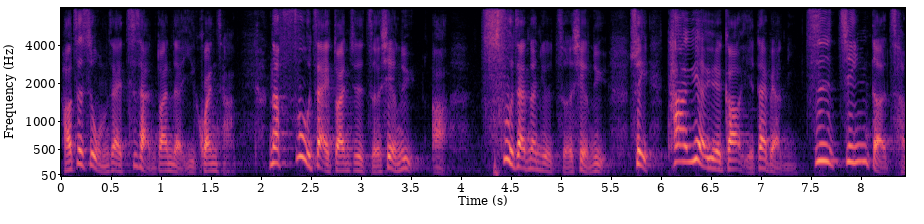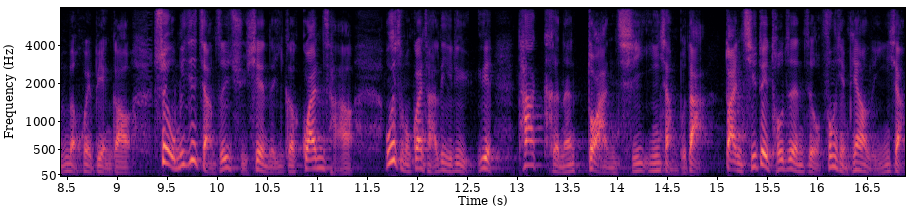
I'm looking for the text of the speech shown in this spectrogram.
好，这是我们在资产端的一个观察。那负债端就是折现率啊。负债端就是折现率，所以它越来越高，也代表你资金的成本会变高。所以我们一直讲这曲线的一个观察啊，为什么观察利率？因为它可能短期影响不大，短期对投资人只有风险偏好的影响，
